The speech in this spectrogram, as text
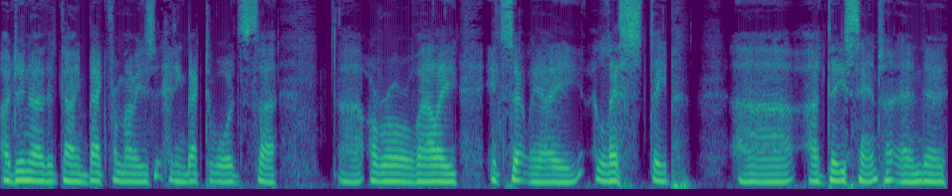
I do know that going back from Murray's, heading back towards uh, uh, Orroral Valley, it's certainly a less steep uh, a descent, and the,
